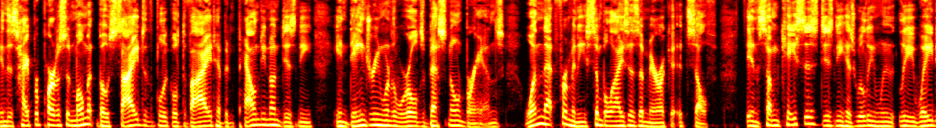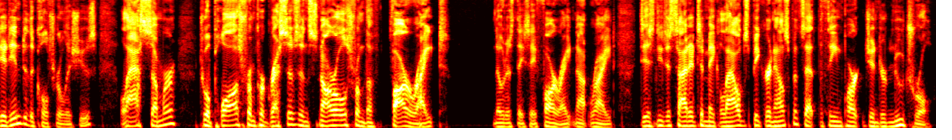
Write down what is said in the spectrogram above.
In this hyper-partisan moment, both sides of the political divide have been pounding on Disney, endangering one of the world's best-known brands, one that for many symbolizes America itself. In some cases, Disney has willingly waded into the cultural issues. Last summer, to applause from progressives and snarls from the far right, Notice they say far right, not right. Disney decided to make loudspeaker announcements at the theme park gender neutral,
